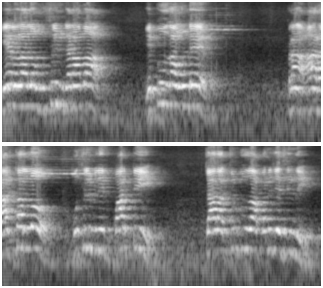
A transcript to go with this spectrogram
కేరళలో ముస్లిం జనాభా ఎక్కువగా ఉండే ప్రా- ఆ రాష్ట్రాల్లో ముస్లిం లీగ్ పార్టీ చాలా చురుకుగా పనిచేసింది.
